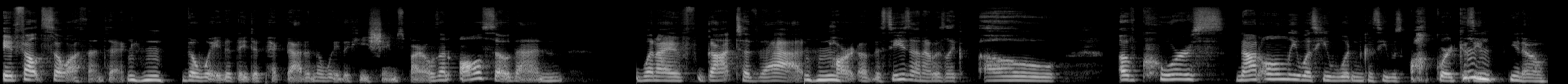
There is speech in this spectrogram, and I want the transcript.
it felt so authentic hmm the way that they depict that and the way that he shame spirals, and also then when I've got to that Mhm. part of the season, I was like, oh, of course. Not only was he wooden because he was awkward because he, you know,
